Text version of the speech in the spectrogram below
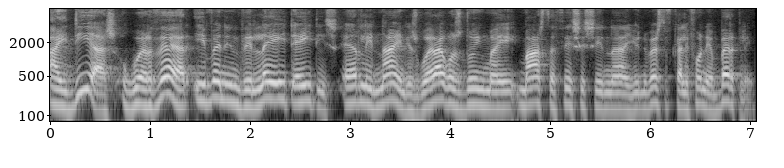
ideas were there even in the late 80s, early 90s, where I was doing my master thesis in uh, University of California, Berkeley.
